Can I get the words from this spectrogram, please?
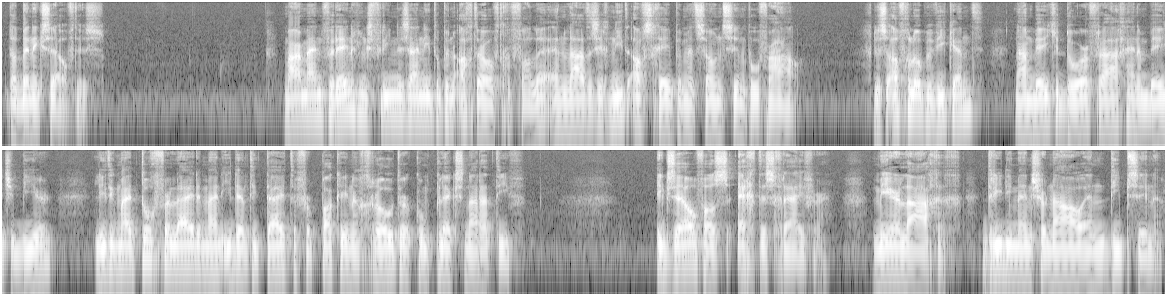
Dat ben ik zelf dus. Maar mijn verenigingsvrienden zijn niet op hun achterhoofd gevallen en laten zich niet afschepen met zo'n simpel verhaal. Dus afgelopen weekend, na een beetje doorvragen en een beetje bier, liet ik mij toch verleiden mijn identiteit te verpakken in een groter, complex narratief. Ikzelf als echte schrijver, meerlagig, driedimensionaal en diepzinnig.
